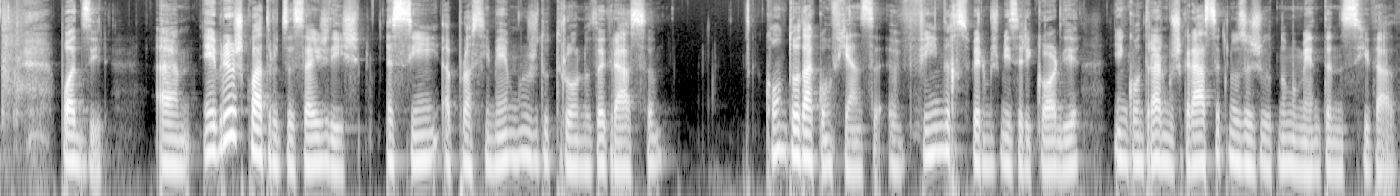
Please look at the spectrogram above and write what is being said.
podes ir. Um, em Hebreus 4,16 diz: Assim aproximemo-nos do trono da graça com toda a confiança, a fim de recebermos misericórdia e encontrarmos graça que nos ajude no momento da necessidade.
